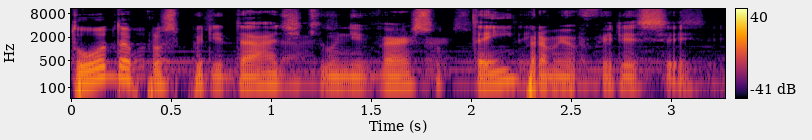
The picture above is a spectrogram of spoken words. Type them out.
toda a prosperidade que o universo tem para me oferecer.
